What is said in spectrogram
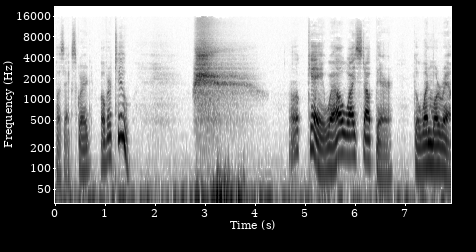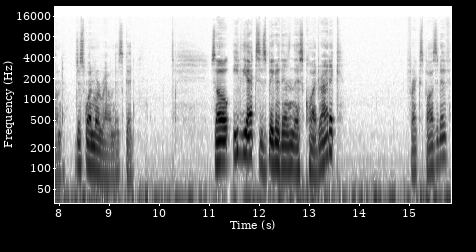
plus x squared over 2. Okay, well, why stop there? Go one more round. Just one more round is good. So e to the x is bigger than this quadratic for x positive.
